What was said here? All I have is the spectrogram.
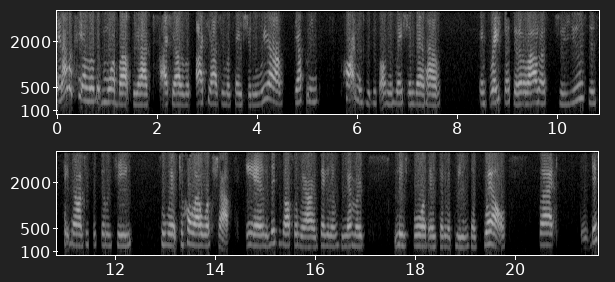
And I will tell you a little bit more about the ITology location. We are definitely partners with this organization that have embraced us and allowed us to use this technology facility to where, to hold our workshops. And this is also where our executive members meet for their executive meetings as well. But this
